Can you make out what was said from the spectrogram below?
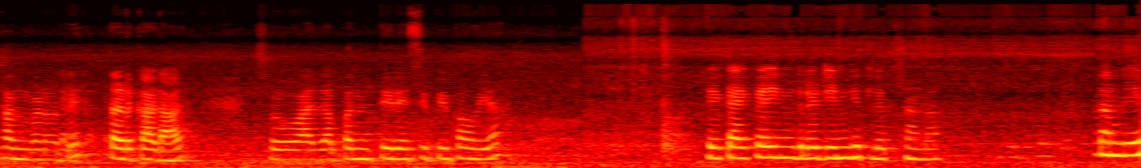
छान बनवते. तडका डाळ. सो आज आपण ती रेसिपी पाहूया. हे काय काय इन्ग्रेडियंट घेतलेत सांगा. कांदे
